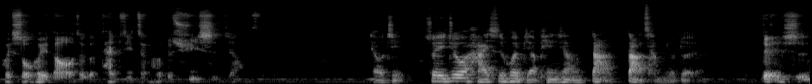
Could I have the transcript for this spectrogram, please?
会受惠到这个 Type C 整合的趋势，这样子。了解，所以就还是会比较偏向大大厂就对了。对，是。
